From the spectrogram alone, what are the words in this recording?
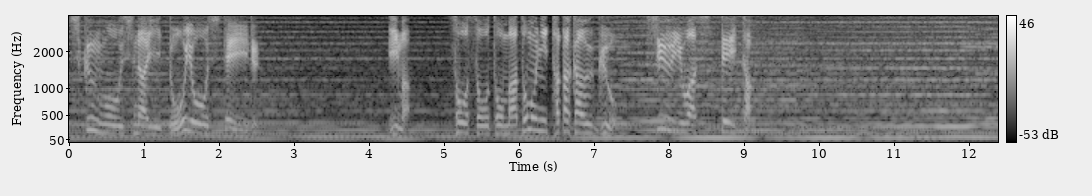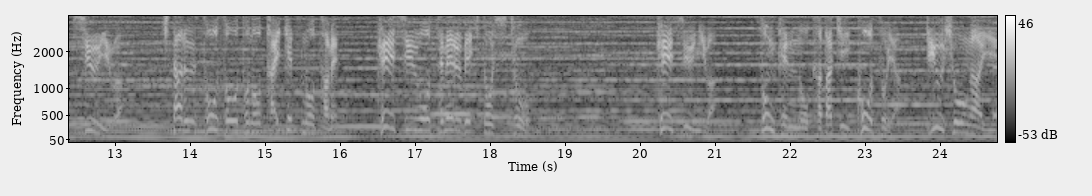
主君を失い動揺している。今曹操とまともに戦う愚を周囲は知っていた。周囲は来る曹操との対決のため慶州を攻めるべきと主張。慶州には孫権の敵高祖や劉氷がいる。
